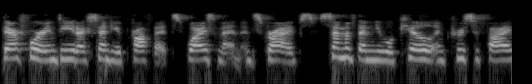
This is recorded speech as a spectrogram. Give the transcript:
Therefore indeed I send you prophets, wise men, and scribes. Some of them you will kill and crucify,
